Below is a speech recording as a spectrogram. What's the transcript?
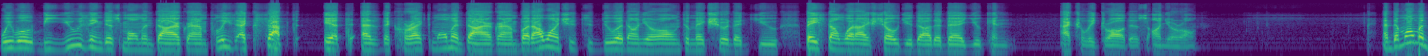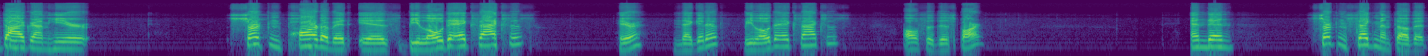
we will be using this moment diagram. Please accept it as the correct moment diagram, but I want you to do it on your own to make sure that you, based on what I showed you the other day, you can actually draw this on your own. And the moment diagram here, certain part of it is below the x-axis, here, negative, below the x-axis, also this part. And then certain segment of it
